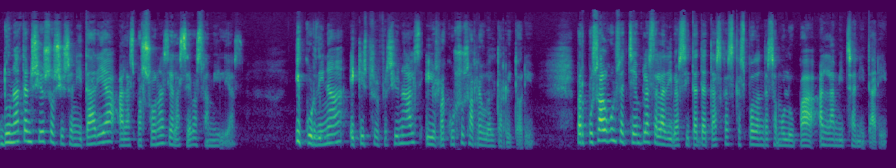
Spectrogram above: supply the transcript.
donar atenció sociosanitària a les persones i a les seves famílies i coordinar equips professionals i recursos arreu del territori. Per posar alguns exemples de la diversitat de tasques que es poden desenvolupar en l'àmbit sanitari.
